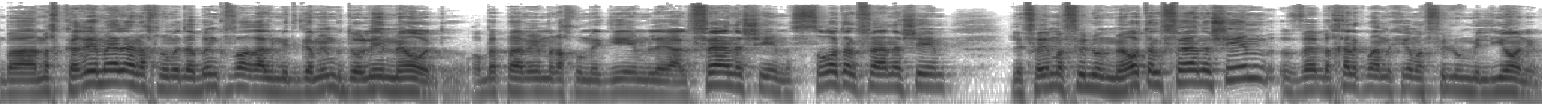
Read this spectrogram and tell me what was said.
במחקרים האלה אנחנו מדברים כבר על מדגמים גדולים מאוד, הרבה פעמים אנחנו מגיעים לאלפי אנשים, עשרות אלפי אנשים, לפעמים אפילו מאות אלפי אנשים ובחלק מהמקרים אפילו מיליונים.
